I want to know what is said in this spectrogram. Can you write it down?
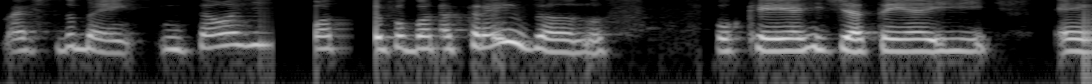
mas tudo bem. Então a gente eu vou botar três anos, porque a gente já tem aí é,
